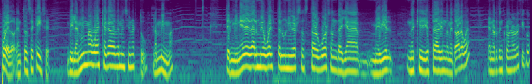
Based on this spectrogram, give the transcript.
puedo. Entonces, ¿qué hice? Vi las mismas weas que acabas de mencionar tú, las mismas. Terminé de darme vuelta al universo Star Wars, donde ya me vi el... No es que yo estaba viéndome toda la wea, en orden cronológico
